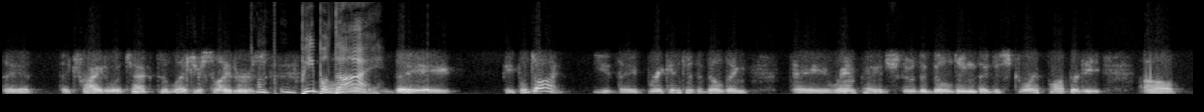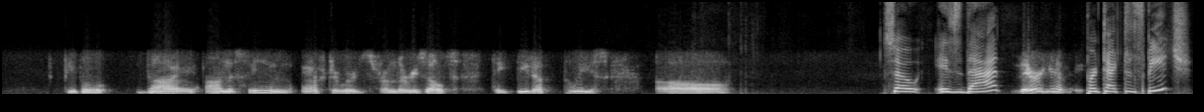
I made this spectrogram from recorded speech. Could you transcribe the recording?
They they try to attack the legislators. people Uh, die. They people die. You, they break into the building. They rampage through the building. They destroy property. Uh, people die on the scene afterwards from the results. They beat up police. Uh, So is that there you have protected speech?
